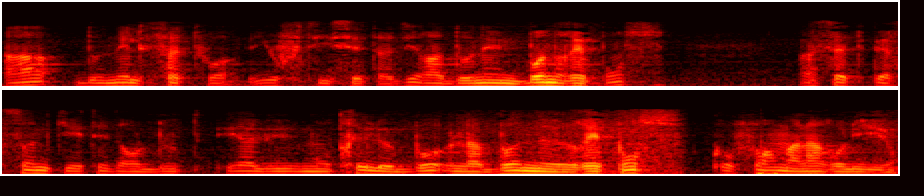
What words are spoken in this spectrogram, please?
à donner le fatwa, yufti, c'est-à-dire à donner une bonne réponse à cette personne qui était dans le doute et à lui montrer le bo la bonne réponse conforme à la religion.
